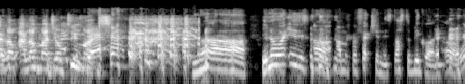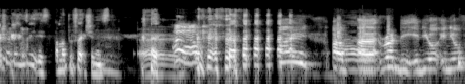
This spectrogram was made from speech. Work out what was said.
I, I love I love my job too much. Nah, you know what it is? Uh, I'm a perfectionist. That's the big one. Oh, what's your biggest weakness? I'm a perfectionist. Uh, Oh, Hi. um, uh, Rodney, in your in your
